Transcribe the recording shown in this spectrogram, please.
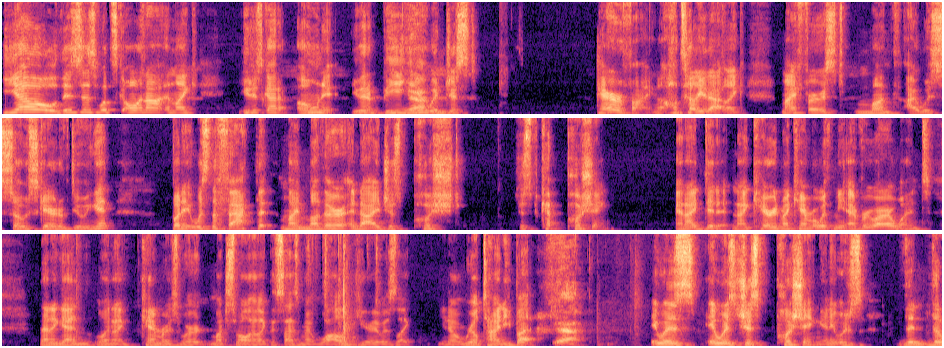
yo this is what's going on and like you just got to own it. You got to be Yeah. you and just terrifying. I'll tell you that. Like my first month, I was so scared of doing it, but it was the fact that my mother and I just pushed, just kept pushing, and I did it. And I carried my camera with me everywhere I went. Then again, when I cameras were much smaller, like the size of my wallet here, it was like you know real tiny. But Yeah. it was it was just pushing and it was the the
